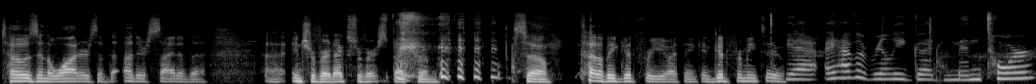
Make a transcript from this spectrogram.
toes in the waters of the other side of the uh, introvert extrovert spectrum. so that'll be good for you, I think, and good for me too. Yeah, I have a really good mentor.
